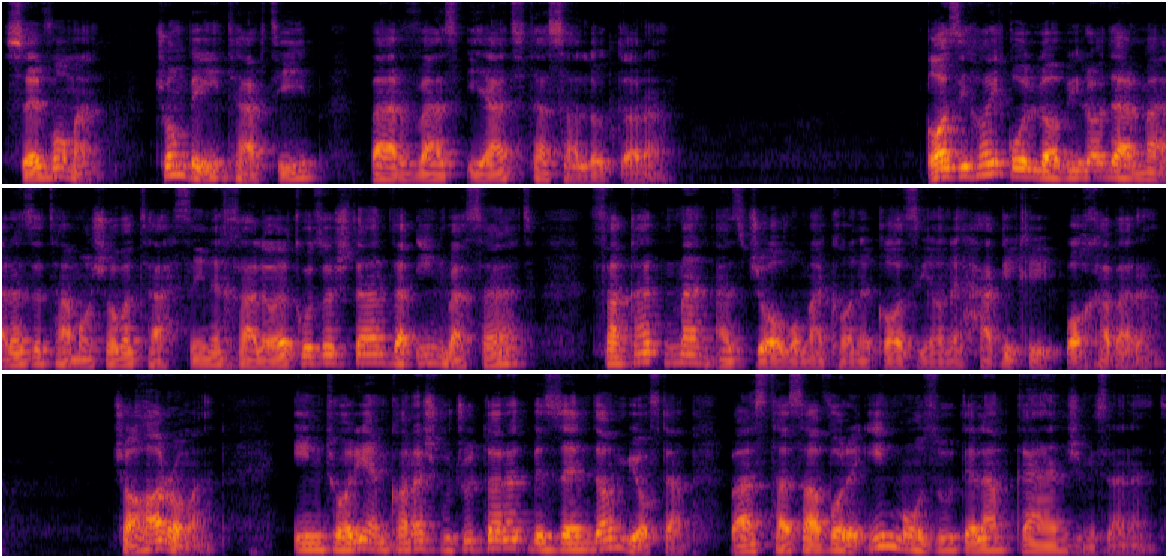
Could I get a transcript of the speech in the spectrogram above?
سوما چون به این ترتیب بر وضعیت تسلط دارم. قاضی های قلابی را در معرض تماشا و تحسین خلایق گذاشتند و این وسط فقط من از جا و مکان قاضیان حقیقی با خبرم. چهار من اینطوری امکانش وجود دارد به زندان بیفتم و از تصور این موضوع دلم قنج می‌زند.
